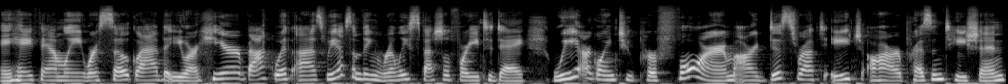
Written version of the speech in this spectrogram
Hey, hey, family. We're so glad that you are here back with us. We have something really special for you today. We are going to perform our Disrupt HR presentation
